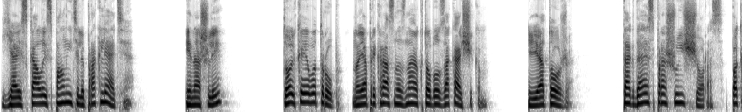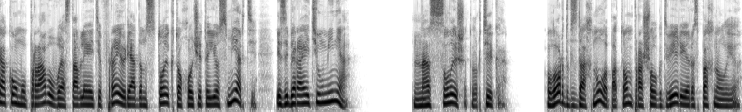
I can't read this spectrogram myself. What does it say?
Я искала исполнителя проклятия. И нашли? Только его труп, но я прекрасно знаю, кто был заказчиком. Я тоже. Тогда я спрошу еще раз, по какому праву вы оставляете Фрею рядом с той, кто хочет ее смерти, и забираете у меня? Нас слышит, Уртика. Лорд вздохнул, а потом прошел к двери и распахнул ее.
